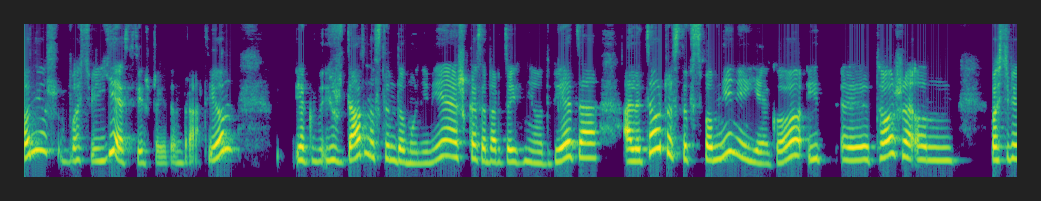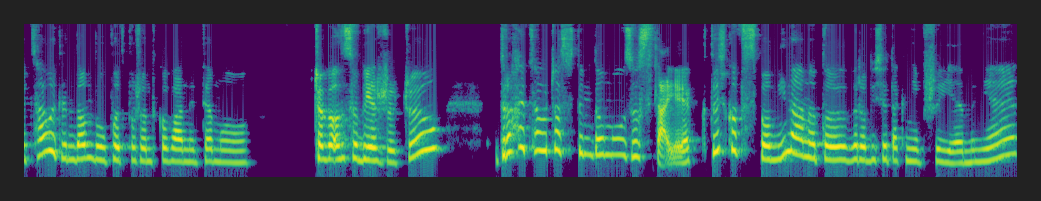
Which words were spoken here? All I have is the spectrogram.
On już właściwie jest jeszcze jeden brat i on jakby już dawno w tym domu nie mieszka, za bardzo ich nie odwiedza, ale cały czas to wspomnienie jego i y, to, że on właściwie cały ten dom był podporządkowany temu, czego on sobie życzył, trochę cały czas w tym domu zostaje. Jak ktoś go wspomina, no to robi się tak nieprzyjemnie.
